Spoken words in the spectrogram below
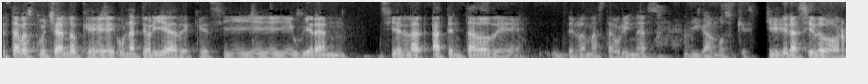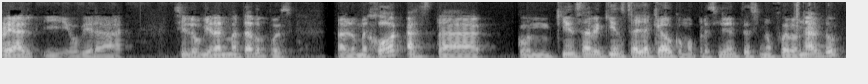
Estaba escuchando que una teoría de que si hubieran, si el atentado de, de Lomas Taurinas, digamos que si hubiera sido real y hubiera, si lo hubieran matado, pues a lo mejor hasta con quién sabe quién se haya quedado como presidente, si no fue Donaldo,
